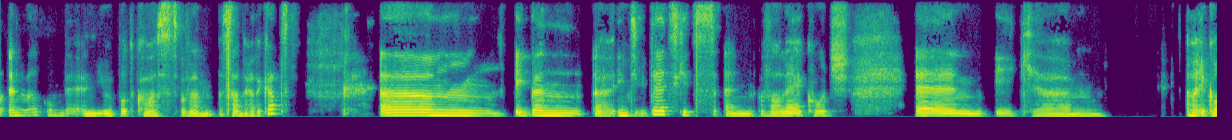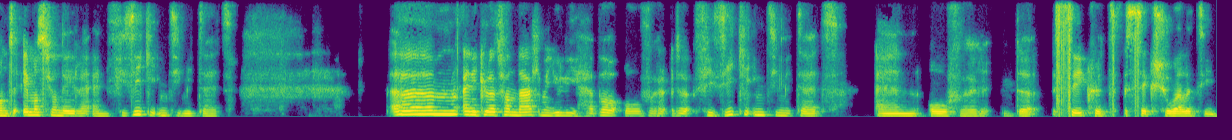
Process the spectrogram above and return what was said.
en welkom bij een nieuwe podcast van Sandra de Kat. Um, ik ben uh, intimiteitsgids en valleicoach en ik um, werk rond de emotionele en fysieke intimiteit. Um, en ik wil het vandaag met jullie hebben over de fysieke intimiteit en over de sacred sexuality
